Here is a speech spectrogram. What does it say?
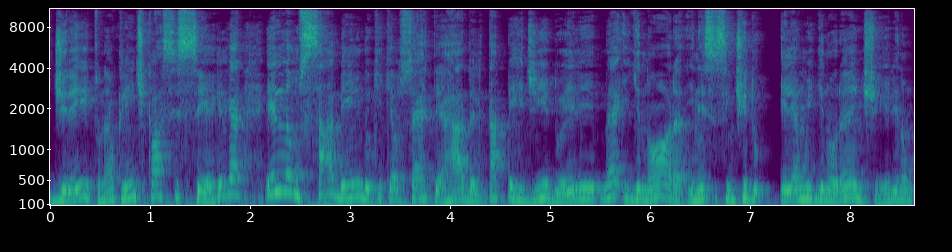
direito, né? O cliente classe C. Aquele cara, ele não sabe ainda o que é o certo e errado, ele tá perdido, ele né, ignora, e nesse sentido, ele é um ignorante, ele não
